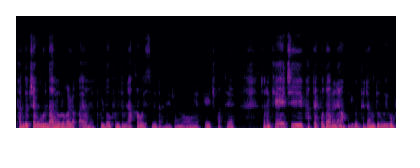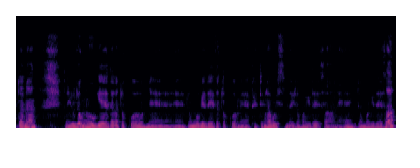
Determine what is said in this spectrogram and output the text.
반도체가 오른 다음에 오르갈랄까요? 폴더블폰이 좀 약하고 있습니다. 네, 종목 KH 바텍 저는 KH 바텍보다는요. 이건 대장주 이것보다는 이 종목에 내가 조금 네, 종목에 대해서 조금 네, 베팅을 하고 있습니다. 이 종목에 대해서 네, 이 종목에 대해서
